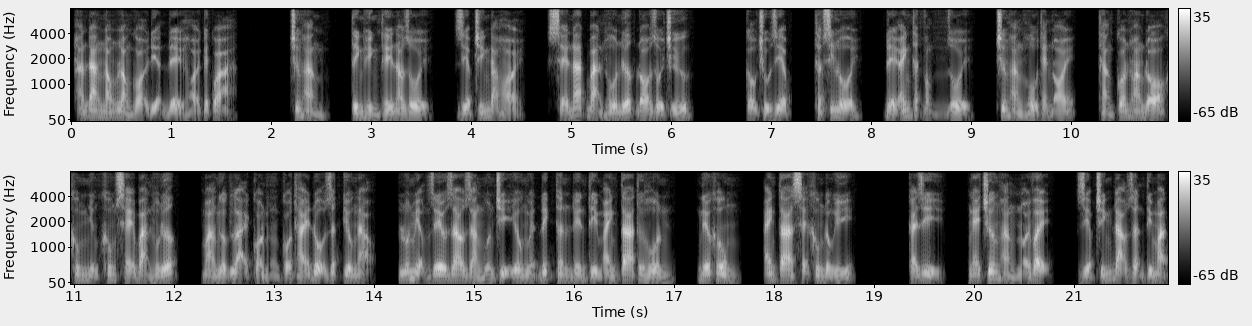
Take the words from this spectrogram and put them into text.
hắn đang nóng lòng gọi điện để hỏi kết quả. Trương hằng, tình hình thế nào rồi? Diệp chính đạo hỏi. Xé nát bản hôn ước đó rồi chứ? Cậu chủ diệp, thật xin lỗi để anh thất vọng rồi trương hằng hổ thẹn nói thằng con hoang đó không những không xé bản hôn nước, mà ngược lại còn có thái độ rất kiêu ngạo luôn miệng rêu rao rằng muốn chị yêu nguyệt đích thân đến tìm anh ta từ hôn nếu không anh ta sẽ không đồng ý. Cái gì? Nghe trương hằng nói vậy diệp chính đạo giận tí mặt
